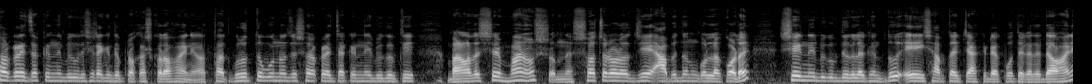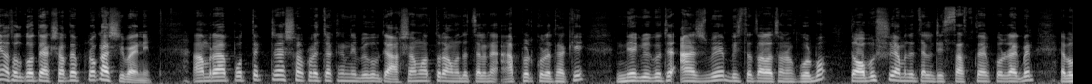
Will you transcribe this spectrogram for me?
সরকারি চাকরি নিয়ে বিজ্ঞপ্তি, সেটা কিন্তু প্রকাশ করা হয়নি। অর্থাৎ গুরুত্বপূর্ণ যে সরকারি চাকরি নিয়ে বিজ্ঞপ্তি, বাংলাদেশের মানুষ সচরাচর যে আবেদনগুলো করে, সেই নিয়ে বিজ্ঞপ্তিগুলো কিন্তু এই সাপ্তাহিক চাকরি ডাক পত্রিকাতে দেওয়া হয়নি। অর্থাৎ গত এক সপ্তাহে প্রকাশই পায়নি। আমরা প্রত্যেকটা সরকারি চাকরি নিয়ে বিজ্ঞপ্তি আসা মাত্র আমাদের চ্যানেলে আপলোড করে থাকি। নিয়োগ বিজ্ঞপ্তি আসবে, বিস্তারিত আলোচনা করব। তো অবশ্যই আমাদের চ্যানেলটি সাবস্ক্রাইব করে রাখবেন এবং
